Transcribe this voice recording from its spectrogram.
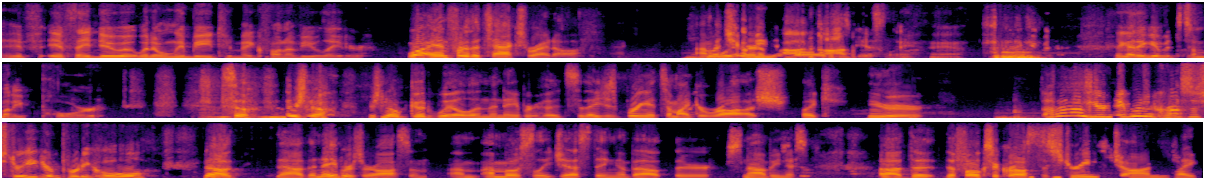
If if they do, it would only be to make fun of you later. Well, and for the tax write-off. I'm a charity, I mean, obviously, yeah. They gotta give it- They got to give it to somebody poor. So there's no there's no goodwill in the neighborhood, so they just bring it to my garage. Like here. I don't know. Your neighbors across the street are pretty cool. No, no, the neighbors are awesome. I'm I'm mostly jesting about their snobbiness. Uh, the the folks across the street, John, like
